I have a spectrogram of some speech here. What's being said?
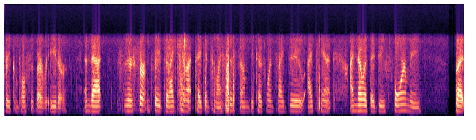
true compulsive overeater, and that there are certain foods that I cannot take into my system because once I do, I can't. I know what they do for me, but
